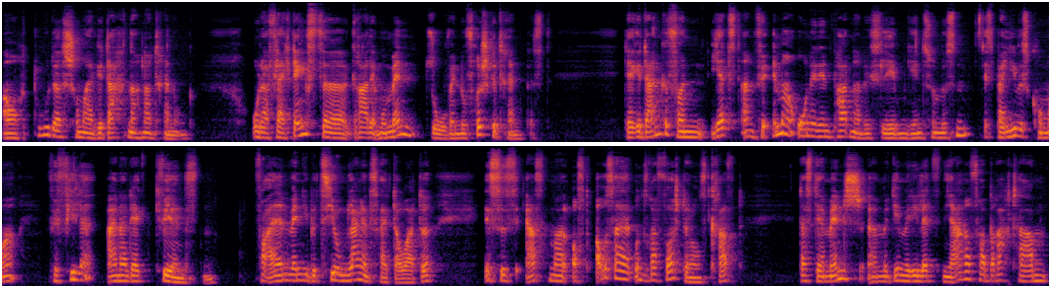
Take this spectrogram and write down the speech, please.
auch du das schon mal gedacht nach einer Trennung. Oder vielleicht denkst du gerade im Moment so, wenn du frisch getrennt bist. Der Gedanke von jetzt an für immer ohne den Partner durchs Leben gehen zu müssen, ist bei Liebeskummer für viele einer der quälendsten. Vor allem, wenn die Beziehung lange Zeit dauerte, ist es erstmal oft außerhalb unserer Vorstellungskraft, dass der Mensch, äh, mit dem wir die letzten Jahre verbracht haben,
